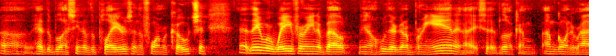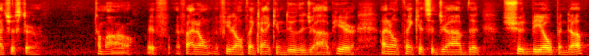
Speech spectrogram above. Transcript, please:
uh, had the blessing of the players and the former coach, and uh, they were wavering about you know who they're going to bring in. And I said, look, I'm I'm going to Rochester tomorrow. If if I don't if you don't think I can do the job here, I don't think it's a job that should be opened up.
